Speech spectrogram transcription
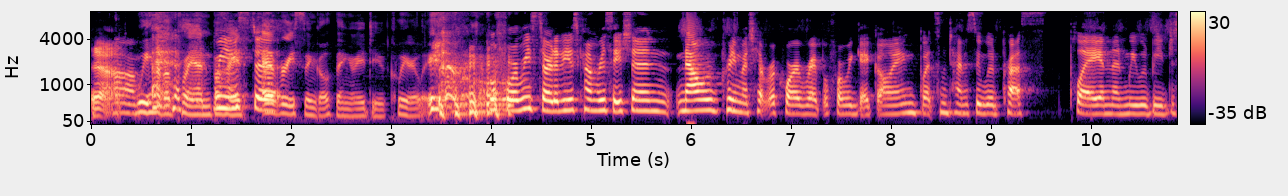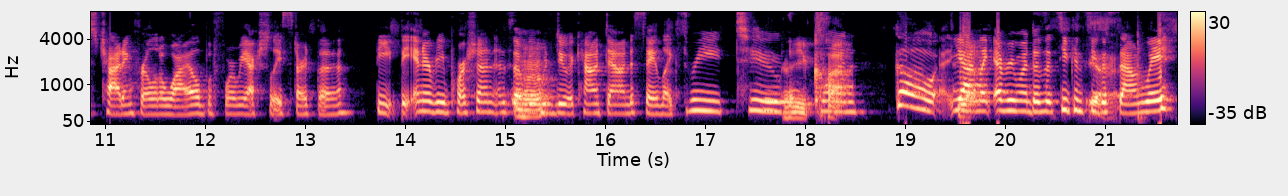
yeah. Um, we have a plan We behind used to- every single thing we do. Clearly, before we started each conversation, now we pretty much hit record right before we get going, but sometimes we would press play and then we would be just chatting for a little while before we actually start the the, the interview portion. And so we mm-hmm. would do a countdown to say like three, two, And then you clap. Go. Yeah, Yeah. and like everyone does it so you can see the sound wave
